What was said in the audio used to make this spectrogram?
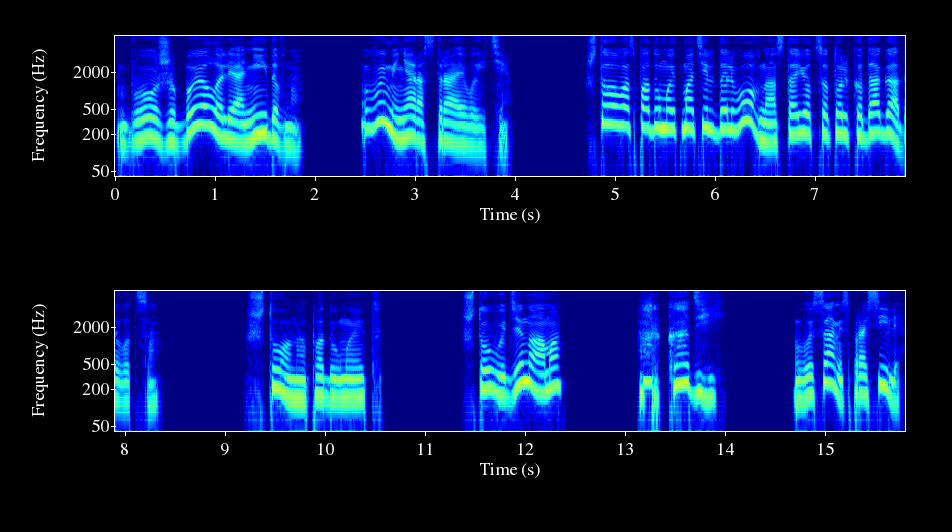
Боже, Белла Леонидовна, вы меня расстраиваете. Что о вас подумает Матильда Львовна, остается только догадываться. Что она подумает? Что вы Динамо. Аркадий. Вы сами спросили.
